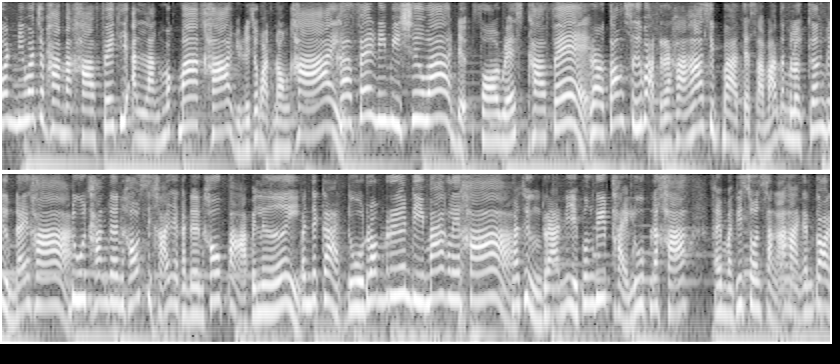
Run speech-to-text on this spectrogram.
วันนี้ว่าจะพามาคาเฟ่ที่อันลังมากๆค่ะ อยู่ในจังหวัดหนองคาย คาเฟ่นี้มีชื่อว่า The Forest Cafe เราต้องซื้อบัตรราคา 50 บาท แต่สามารถนำไปลดเครื่องดื่มได้ค่ะ ดูทางเดินเขาสิคะอย่างกับเดินเข้าป่าไปเลย บรรยากาศดูร่มรื่นดีมากเลยค่ะ มาถึงร้านนี้อย่าเพิ่งรีบถ่ายรูปนะคะ ให้มาที่โซนสั่งอาหารกันก่อน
